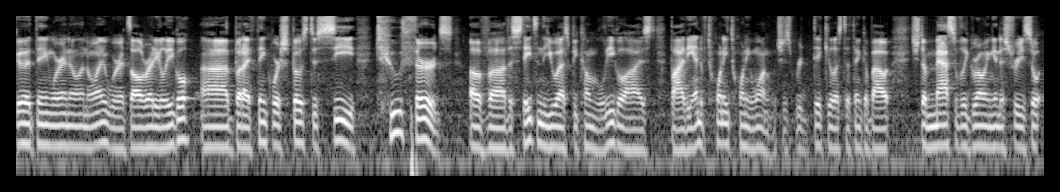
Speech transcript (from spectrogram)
Good thing we're in Illinois where it's already legal, uh, but I think we're supposed to see two thirds of uh, the states in the U.S. become legalized by the end of 2021, which is ridiculous to think about. Just a massively growing industry, so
